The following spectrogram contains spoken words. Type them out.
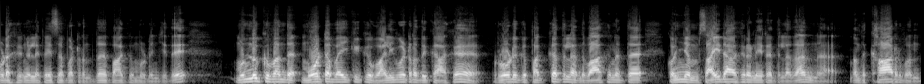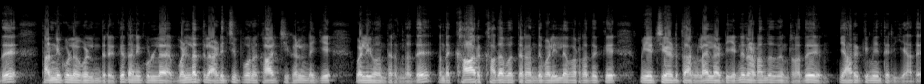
ஊடகங்களில் பேசப்பட்டிருந்ததை பார்க்க முடிஞ்சது. முன்னுக்கு வந்த மோட்டார் பைக்குக்கு வழிவிடுறதுக்காக ரோடுக்கு பக்கத்தில் அந்த வாகனத்தை கொஞ்சம் சைட் ஆகிற நேரத்தில் தான் அந்த கார் வந்து தண்ணிக்குள்ள விழுந்திருக்கு. தண்ணிக்குள்ளே வெள்ளத்தில் அடிச்சு போன காட்சிகள் இன்னைக்கு வெளிவந்திருந்தது. அந்த கார் கதவை திறந்து வெளியில பண்ணுறதுக்கு முயற்சி எடுத்தாங்களா இல்லாட்டி என்ன நடந்ததுன்றது யாருக்குமே தெரியாது.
